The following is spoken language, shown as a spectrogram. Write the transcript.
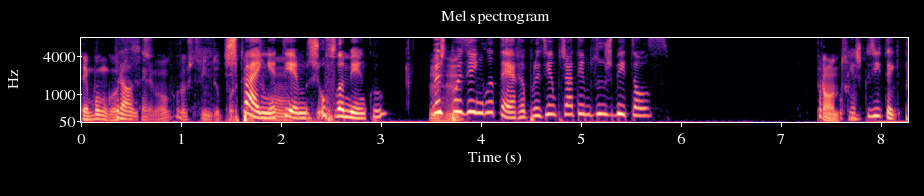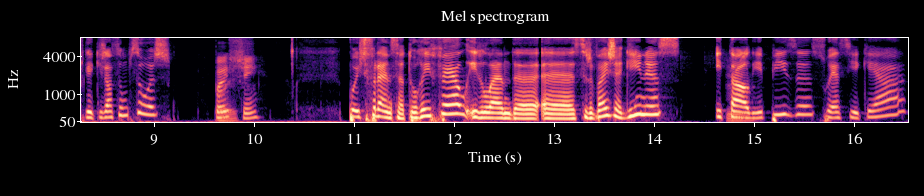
Tem bom gosto. Pronto. Tem bom gosto. Vinho do Porto é Espanha bom. temos o Flamengo, mas Uhum. depois em Inglaterra, por exemplo, já temos os Beatles. Pronto. Que é esquisito, porque aqui já são pessoas. Pois, Pois. sim. Pois França, Torre Eiffel, Irlanda, a cerveja Guinness, Itália, Pisa, Suécia, IKEA,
